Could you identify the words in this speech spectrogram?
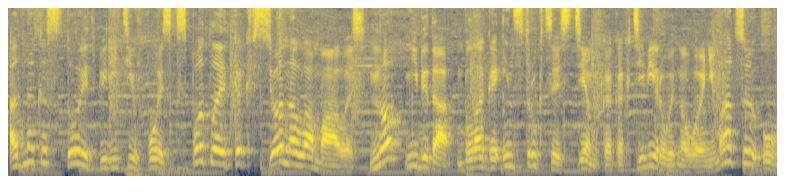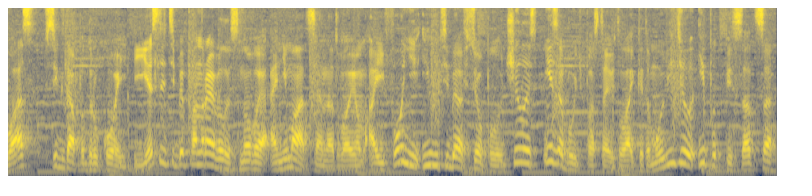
Однако стоит перейти в поиск Spotlight, как все наломалось. Но не беда, благо инструкция с тем, как активировать новую анимацию у вас всегда под рукой. Если тебе понравилась новая анимация, анимация на твоем айфоне и у тебя все получилось, не забудь поставить лайк этому видео и подписаться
